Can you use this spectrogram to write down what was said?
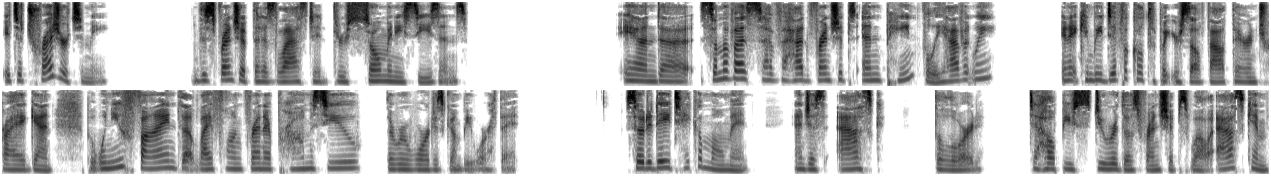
It's a treasure to me. This friendship that has lasted through so many seasons. And uh, some of us have had friendships end painfully, haven't we? And it can be difficult to put yourself out there and try again. But when you find that lifelong friend, I promise you the reward is going to be worth it. So today, take a moment and just ask the Lord to help you steward those friendships well. Ask Him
